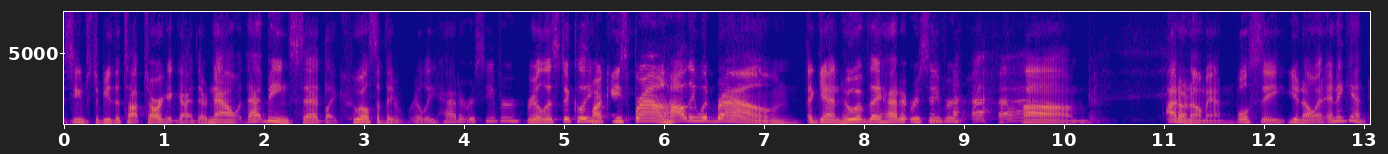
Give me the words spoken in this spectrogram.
seems to be the top target guy there. Now, that being said, like who else have they really had at receiver? Realistically, Marquise Brown, Hollywood Brown. again, who have they had at receiver? um, I don't know, man. We'll see. You know, and, and again,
